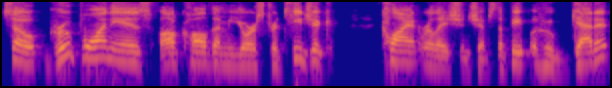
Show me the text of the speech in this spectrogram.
So group one is I'll call them your strategic client relationships, the people who get it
